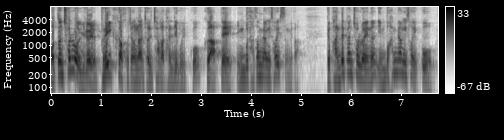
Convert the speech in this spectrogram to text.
어떤 철로 위를 브레이크가 고장난 절차가 달리고 있고 그 앞에 인부 다섯 명이 서 있습니다. 그 반대편 철로에는 인부 한 명이 서 있고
